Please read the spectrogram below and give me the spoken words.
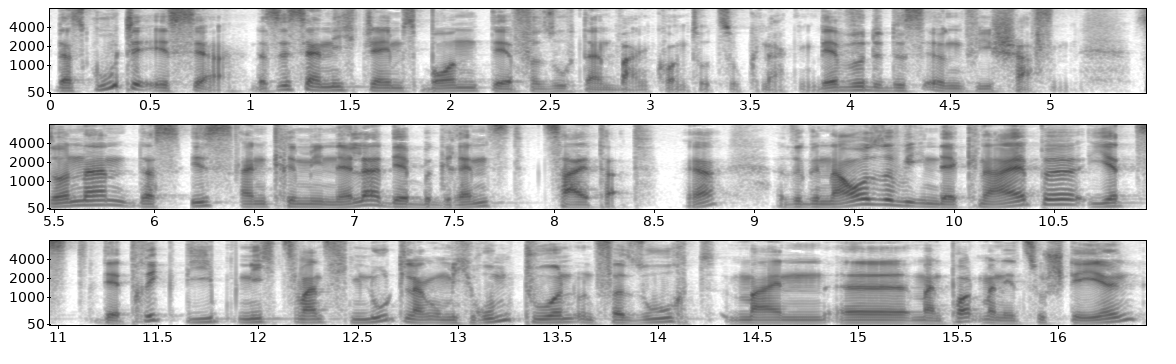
das Gute ist ja, das ist ja nicht James Bond, der versucht, dein Bankkonto zu knacken. Der würde das irgendwie schaffen. Sondern das ist ein Krimineller, der begrenzt Zeit hat. Ja? Also genauso wie in der Kneipe jetzt der Trickdieb nicht 20 Minuten lang um mich rumtouren und versucht, mein, äh, mein Portemonnaie zu stehlen.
